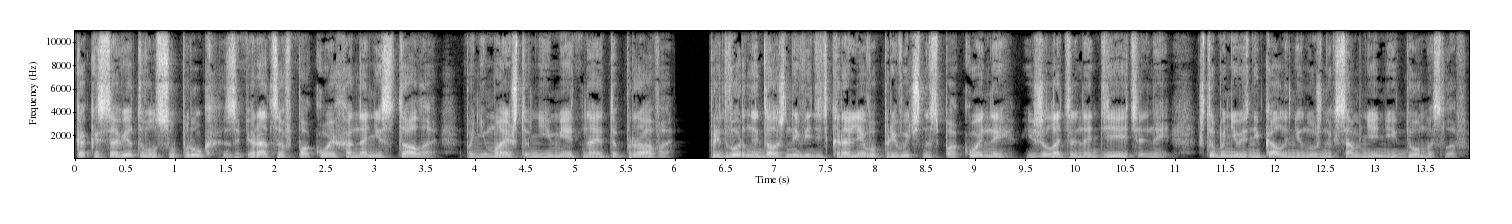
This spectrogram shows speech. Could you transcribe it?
Как и советовал супруг, запираться в покоях она не стала, понимая, что не имеет на это права, Придворные должны видеть королеву привычно спокойной и желательно деятельной, чтобы не возникало ненужных сомнений и домыслов.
